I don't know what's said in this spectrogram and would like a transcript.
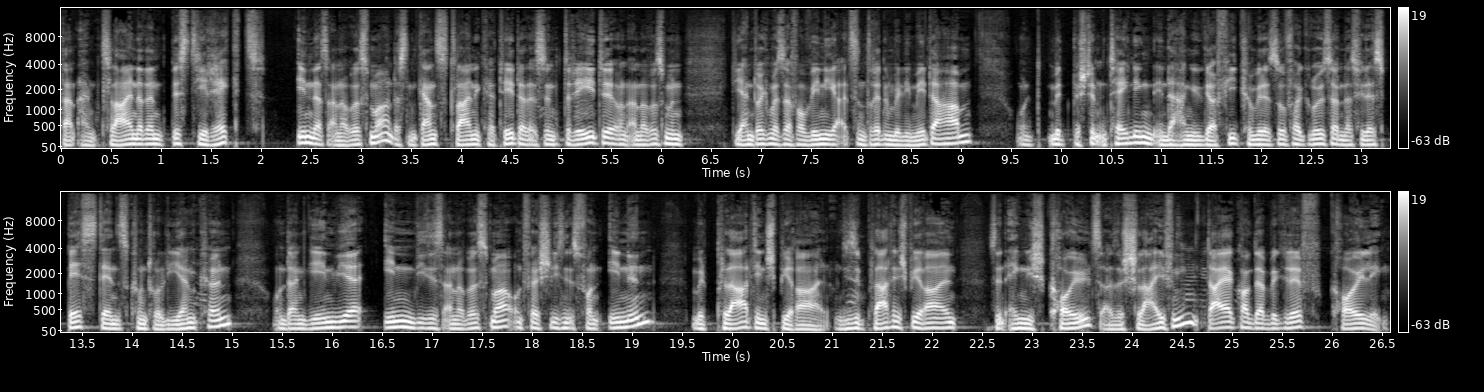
dann einem kleineren bis direkt in das Aneurysma. Das sind ganz kleine Katheter, das sind Drähte und Aneurysmen, die einen Durchmesser von weniger als ein Drittel Millimeter haben. Und mit bestimmten Techniken in der Angiografie können wir das so vergrößern, dass wir das bestens kontrollieren können. Und dann gehen wir in dieses Aneurysma und verschließen es von innen mit Platinspiralen. Und diese Platinspiralen sind englisch Coils, also Schleifen. Daher kommt der Begriff Coiling.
